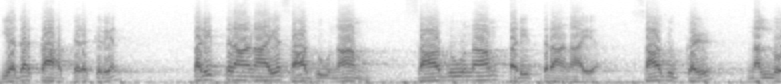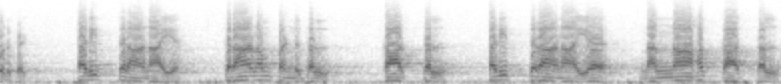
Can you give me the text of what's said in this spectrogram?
எதற்காக பிறக்கிறேன்? பரித்ராணாய சாதுனாம் சாதுனாம் பரித்ராணாய சாதுக்கள் நல்லோர்கள். பரித்ராணாய திராணம் பண்ணுதல் காத்தல். பரித்ராணாய நன்னாக காத்தல்.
